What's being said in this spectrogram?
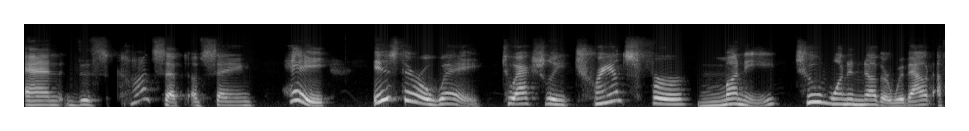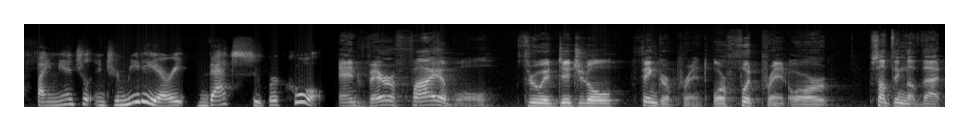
And this concept of saying, hey, is there a way to actually transfer money to one another without a financial intermediary? That's super cool. And verifiable through a digital fingerprint or footprint or something of that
